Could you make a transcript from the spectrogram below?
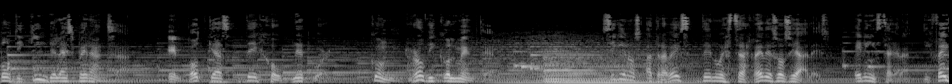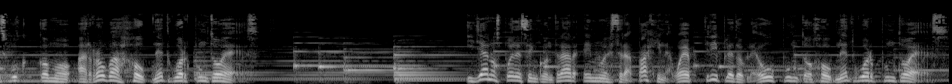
Botiquín de la Esperanza, el podcast de Hope Network, con Robbie Colmenter. Síguenos a través de nuestras redes sociales, en Instagram y Facebook como arroba hopenetwork.es. Y ya nos puedes encontrar en nuestra página web www.hopenetwork.es.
